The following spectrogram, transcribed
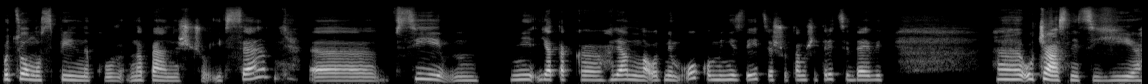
по цьому спільнику, напевне, що і все. Е, всі, я так е, глянула одним оком, мені здається, що там вже 39 е, учасниць є.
